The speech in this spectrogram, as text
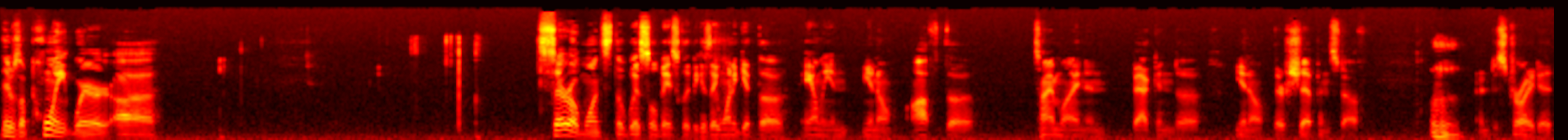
there's a point where uh, Sarah wants the whistle basically because they want to get the alien, you know, off the timeline and back into, you know, their ship and stuff Mhm. and destroyed it.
